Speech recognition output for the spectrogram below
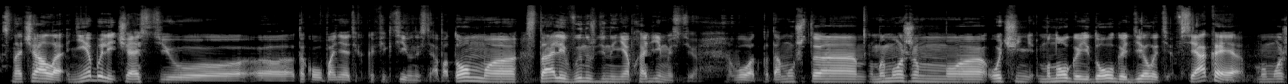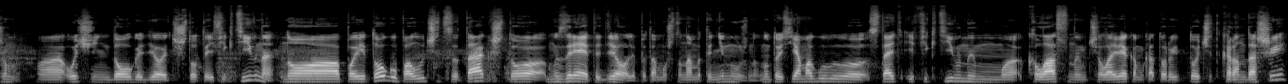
сначала не были частью э, такого понятия, как эффективность, а потом э, стали вынужденной необходимостью. Вот, потому что мы можем очень много и долго делать всякое, мы можем очень долго делать что-то эффективно, но по итогу получится так, что мы зря это делали, потому что нам это не нужно. Ну, то есть я могу стать эффективным, классным человеком, который точит карандаши.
